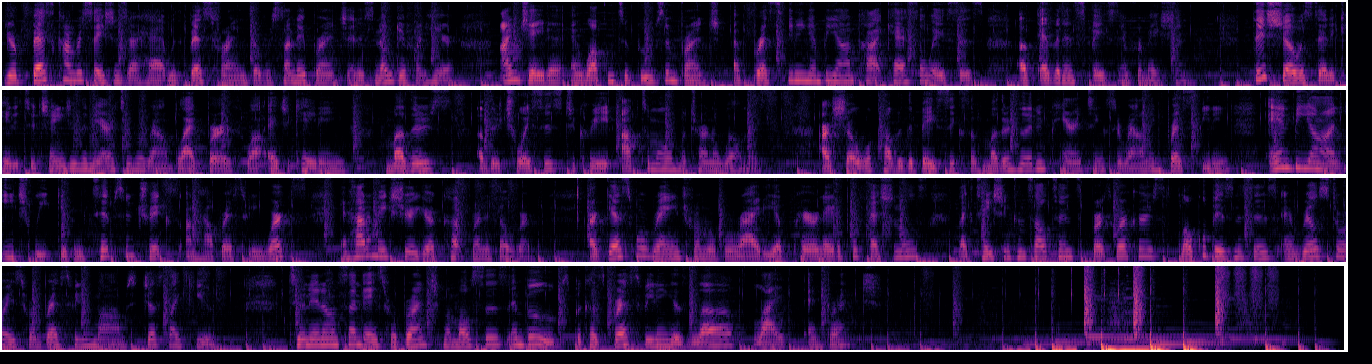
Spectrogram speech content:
Your best conversations are had with best friends over Sunday brunch, and it's no different here. I'm Jada, and welcome to Boobs and Brunch, a breastfeeding and beyond podcast oasis of evidence based information. This show is dedicated to changing the narrative around Black birth while educating mothers of their choices to create optimal maternal wellness. Our show will cover the basics of motherhood and parenting surrounding breastfeeding and beyond each week, giving tips and tricks on how breastfeeding works and how to make sure your cup runneth over. Our guests will range from a variety of perinatal professionals, lactation consultants, birth workers, local businesses, and real stories from breastfeeding moms just like you. Tune in on Sundays for brunch, mimosas, and boobs because breastfeeding is love, life, and brunch.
